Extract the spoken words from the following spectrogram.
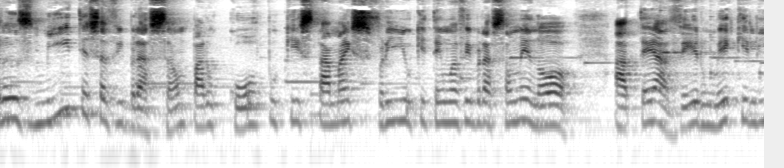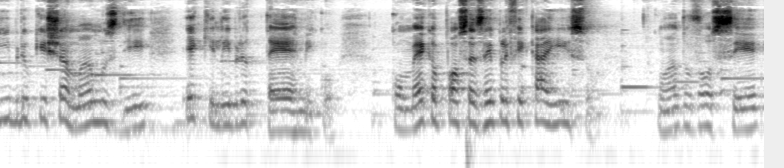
transmite essa vibração para o corpo que está mais frio, que tem uma vibração menor, até haver um equilíbrio que chamamos de equilíbrio térmico. Como é que eu posso exemplificar isso? Quando você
